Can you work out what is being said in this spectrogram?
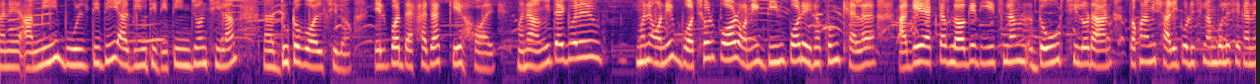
মানে আমি, বুলটি দিই আর বিউটি দিই তিনজন ছিলাম। দুটো বল ছিল। এরপর দেখা যাক কে হয়। মানে আমি তো একবারে মানে অনেক বছর পর, অনেক দিন পর এরকম খেলা, আগে একটা ব্লগে দিয়েছিলাম, দৌড় ছিল রান তখন আমি শাড়ি পরেছিলাম বলে সেখানে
